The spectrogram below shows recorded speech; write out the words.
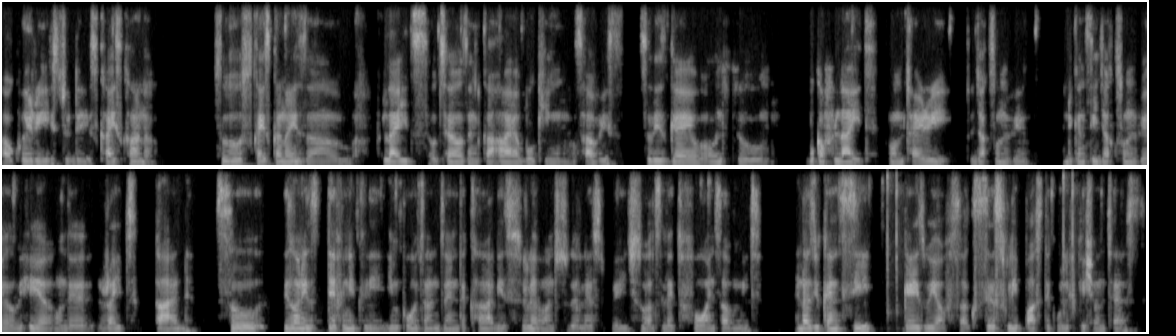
our query is today, Skyscanner. So Skyscanner is a flights, hotels and car hire booking service. So this guy wants to book a flight from Tyree to Jacksonville. And you can see Jacksonville here on the right card. So this one is definitely important and the card is relevant to the last page. So I'll select four and submit. And as you can see, guys, we have successfully passed the qualification test.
